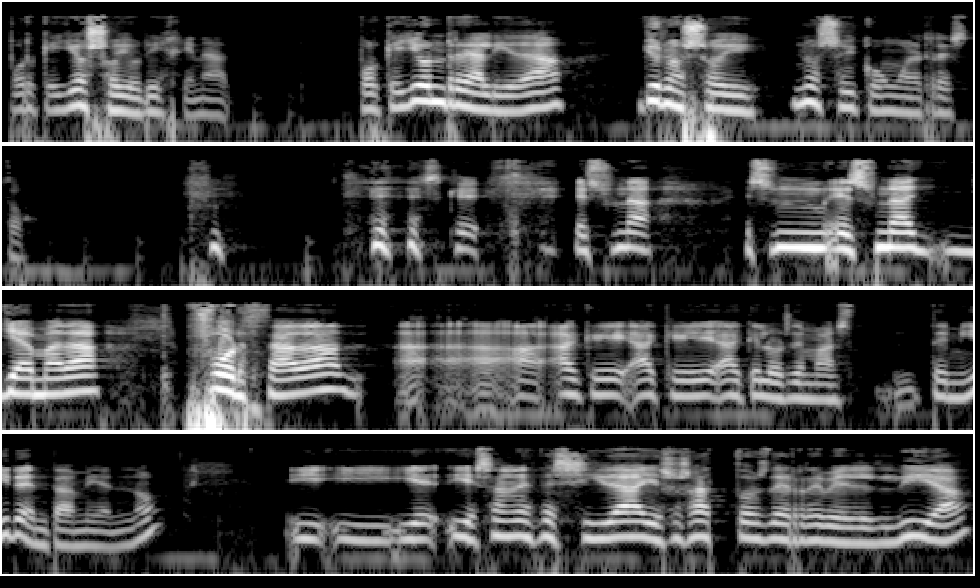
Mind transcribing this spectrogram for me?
porque yo soy original. Porque yo en realidad, yo no soy, no soy como el resto. es que es una es, es una llamada forzada a, que, a, que, a que los demás te miren también, ¿no? Y, y, esa necesidad y esos actos de rebeldía,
